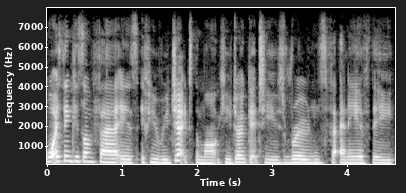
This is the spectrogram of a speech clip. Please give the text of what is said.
What I think is unfair is if you reject the mark, you don't get to use runes for any of the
